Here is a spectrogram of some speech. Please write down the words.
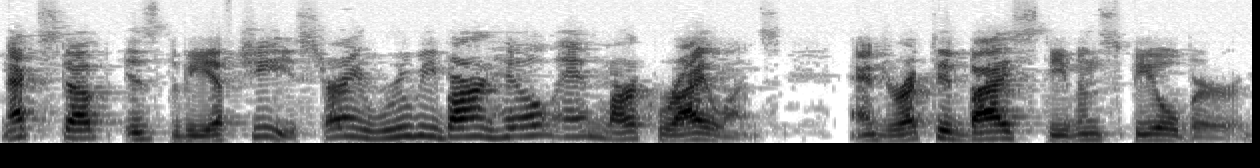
Next up is The BFG, starring Ruby Barnhill and Mark Rylance, and directed by Steven Spielberg.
